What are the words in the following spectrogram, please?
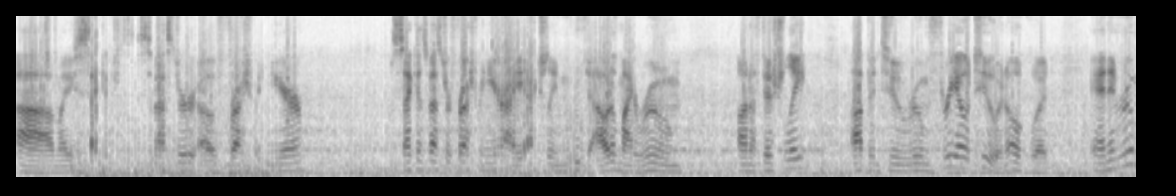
uh, my second semester of freshman year. Second semester freshman year, I actually moved out of my room unofficially up into room 302 in Oakwood. And in room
